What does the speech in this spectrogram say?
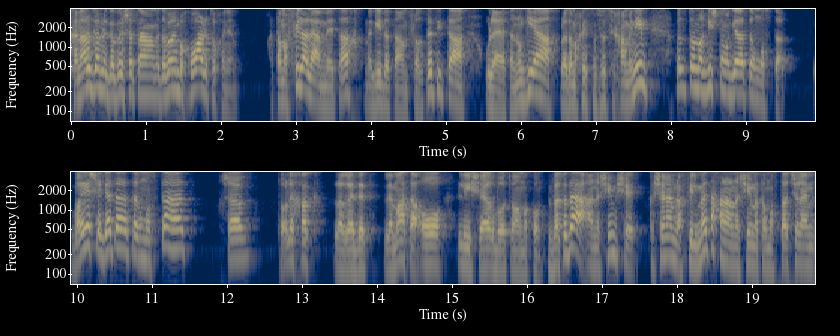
כנ"ל גם לגבי שאתה מדבר עם בחורה לצורך העניין. אתה מפעיל עליה מתח, נגיד אתה מפלרטט איתה, אולי אתה נוגע, אולי אתה מכניס נושא שיחה מינים, ואז אתה מרגיש שאתה מגיע לתרמוסטט. ברגע שהגעת לתרמוסטט, עכשיו אתה הולך רק לרדת למטה או להישאר באותו המקום. ואתה יודע, אנשים שקשה להם להפעיל מתח על אנשים, התרמוסטט שלהם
